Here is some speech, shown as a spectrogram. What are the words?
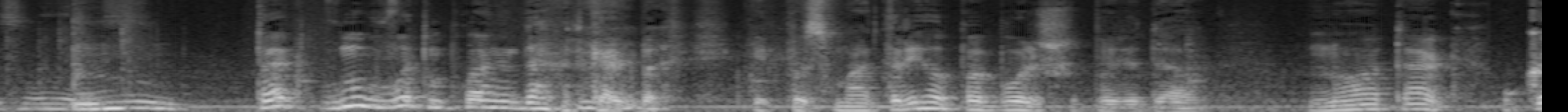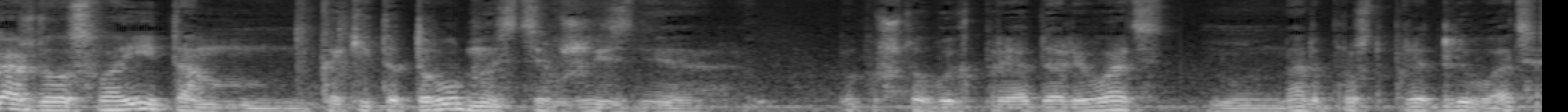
изменилась. Ну, так, ну, в этом плане, да, как бы и посмотрел побольше, повидал. Ну, а так, у каждого свои там какие-то трудности в жизни, чтобы их преодолевать, ну, надо просто преодолевать.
